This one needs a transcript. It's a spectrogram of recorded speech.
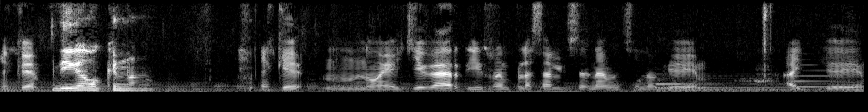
Es que, digamos que no. es que no es llegar y reemplazar el Sename, sino que hay que.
